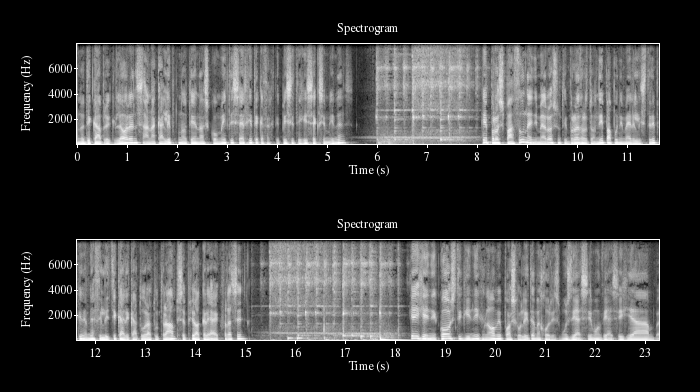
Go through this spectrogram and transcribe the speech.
που είναι ο Ντικάπριο και Λόρενς ανακαλύπτουν ότι ένας κομίτης έρχεται και θα χτυπήσει τη γη σε 6 μήνες και προσπαθούν να ενημερώσουν την πρόεδρο των ΗΠΑ που είναι η Μέριλι Στριπ και είναι μια θηλυκή καρικατούρα του Τραμπ σε πιο ακραία έκφραση και γενικώ την κοινή γνώμη που ασχολείται με χωρισμούς διασύμων, διαζύγια ε,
